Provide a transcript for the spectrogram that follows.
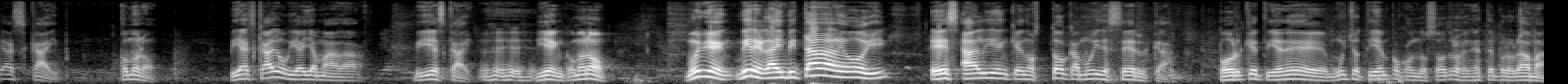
Vía Skype, ¿cómo no? ¿Vía Skype o vía llamada? Vía Skype. Bien, ¿cómo no? Muy bien, miren, la invitada de hoy es alguien que nos toca muy de cerca, porque tiene mucho tiempo con nosotros en este programa.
